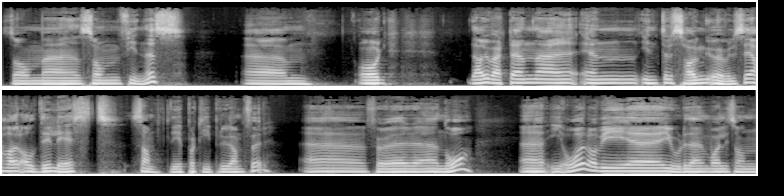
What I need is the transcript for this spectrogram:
som, eh, som finnes. Um, og det har jo vært en, eh, en interessant øvelse. Jeg har aldri lest samtlige partiprogram før. eh, før eh, nå, eh, i år. Og vi eh, gjorde det var en litt sånn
